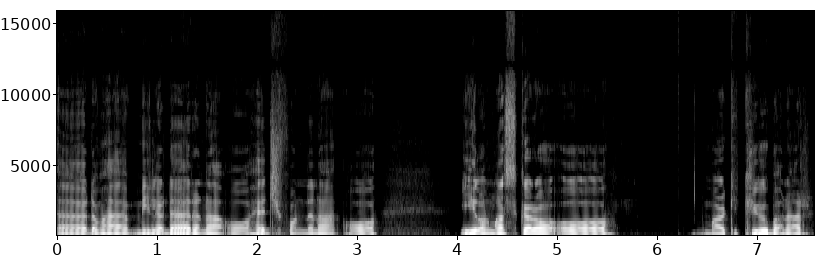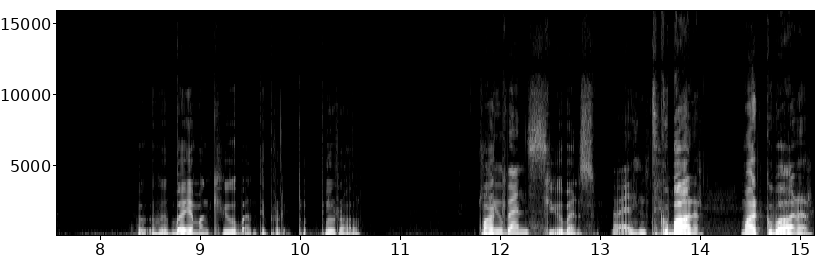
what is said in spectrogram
äh, de här miljardärerna och hedgefonderna och Elon Muskar och, och Mark Cubanar, hur, hur böjer man Cuban till plural? Mark Cubans. Cubans. Jag vet inte. Kubaner. Mark Kubaner.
